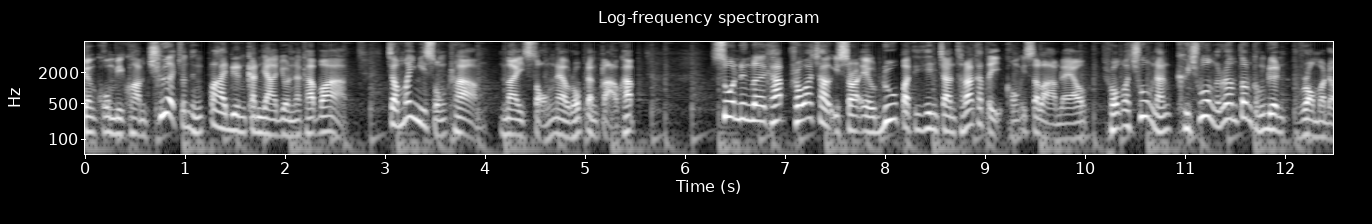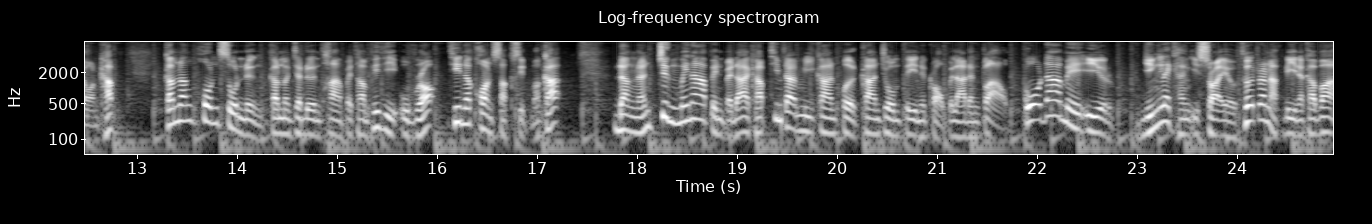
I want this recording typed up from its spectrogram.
ยังคงมีความเชื่อจนถึงปลายเดือนกันยายนนะครับว่า จะไม่มีสงครามใน 2 แนวรบดังกล่าวครับ ส่วนหนึ่งเลยครับ เพราะว่าชาวอิสราเอลดูปฏิทินจันทรคติของอิสลามแล้ว เพราะว่าช่วงนั้นคือช่วงเริ่มต้นของเดือนรอมฎอนครับกำลังพลส่วนหนึ่งกำลังจะเดินทางไปทำพิธีอุมเราะห์ที่นครศักดิ์สิทธิ์มักกะห์ ดังนั้นจึงไม่น่าเป็นไปได้ครับ ที่จะมีการเปิดการโจมตีในกรอบเวลาดังกล่าว โกลดาเมอีร์หญิงเหล็กแห่งอิสราเอลเธอตระหนักดีนะครับว่า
